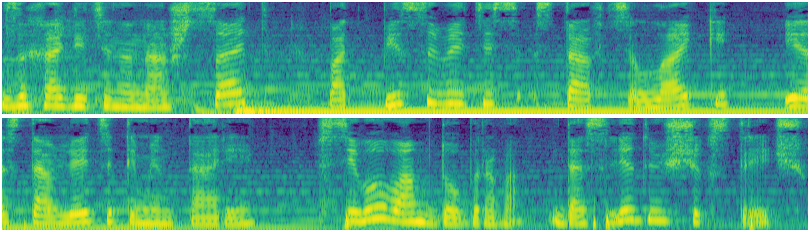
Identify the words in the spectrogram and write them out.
Заходите на наш сайт, подписывайтесь, ставьте лайки и оставляйте комментарии. Всего вам доброго. До следующих встреч.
